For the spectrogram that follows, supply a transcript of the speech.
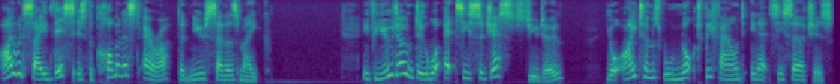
I would say this is the commonest error that new sellers make. If you don't do what Etsy suggests you do, your items will not be found in Etsy searches.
